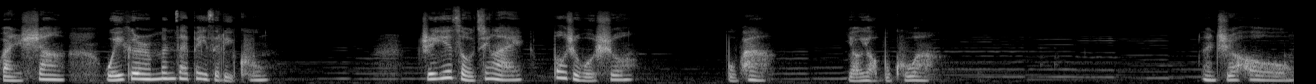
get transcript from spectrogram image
晚上，我一个人闷在被子里哭。哲野走进来，抱着我说：“不怕，瑶瑶不哭啊。”那之后，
